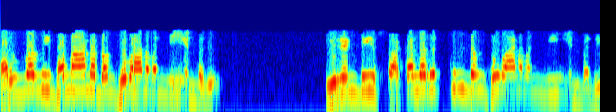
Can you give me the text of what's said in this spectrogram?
சர்வவிதமான பந்துவானவன் நீ என்பது இரண்டு சகலருக்கும் பந்துவானவன் நீ என்பது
